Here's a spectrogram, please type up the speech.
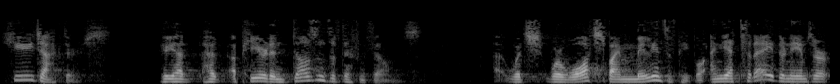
Huge actors who had, had appeared in dozens of different films, uh, which were watched by millions of people, and yet today their names are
